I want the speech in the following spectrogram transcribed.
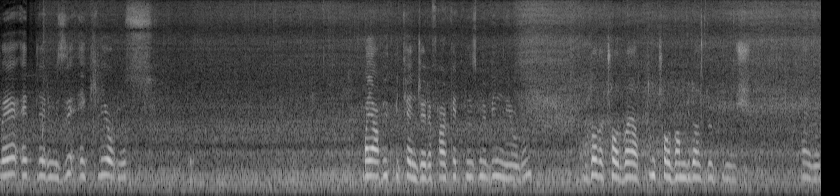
ve etlerimizi ekliyoruz. Bayağı büyük bir tencere fark ettiniz mi bilmiyorum. Burada da çorba yaptım. Çorbam biraz dökülmüş. Evet.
